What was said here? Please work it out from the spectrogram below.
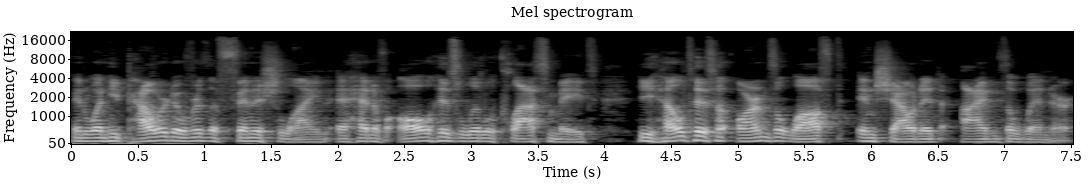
and when he powered over the finish line ahead of all his little classmates, he held his arms aloft and shouted, I'm the winner,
